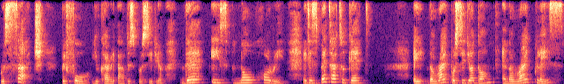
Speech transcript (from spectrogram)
research before you carry out this procedure. There is no hurry. It is better to get a, the right procedure done in the right place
